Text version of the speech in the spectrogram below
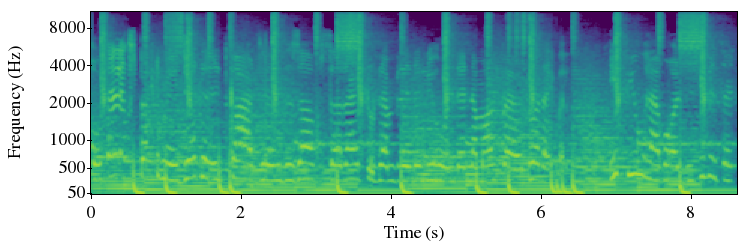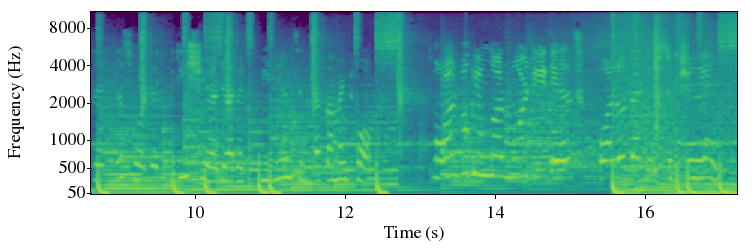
hotel expects major credit cards and reserves the right to temporarily hold an amount prior to arrival. If you have already visited this hotel, please share your experience in the comment box. For booking or more details, follow the description link.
